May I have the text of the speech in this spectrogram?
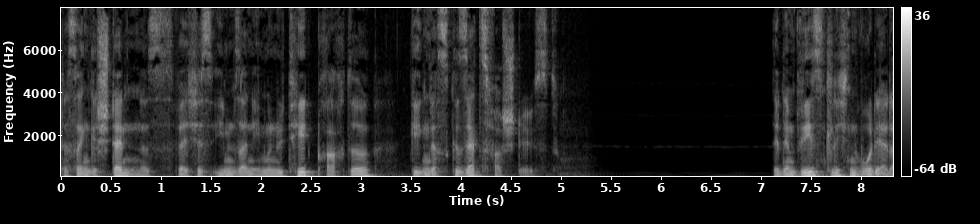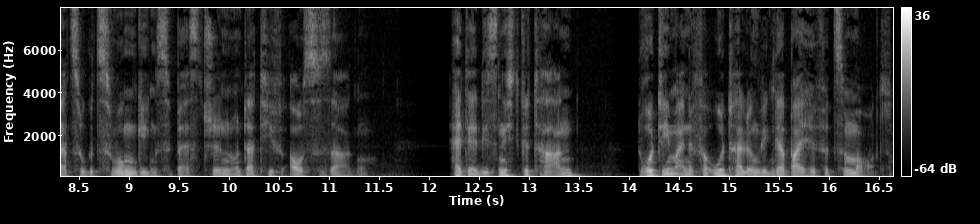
dass sein Geständnis, welches ihm seine Immunität brachte, gegen das Gesetz verstößt. Denn im Wesentlichen wurde er dazu gezwungen, gegen Sebastian und Dativ auszusagen. Hätte er dies nicht getan, drohte ihm eine Verurteilung wegen der Beihilfe zum Mord.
